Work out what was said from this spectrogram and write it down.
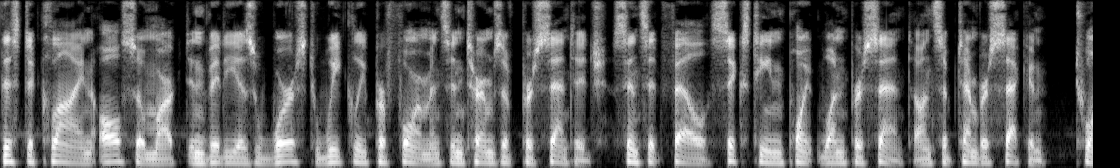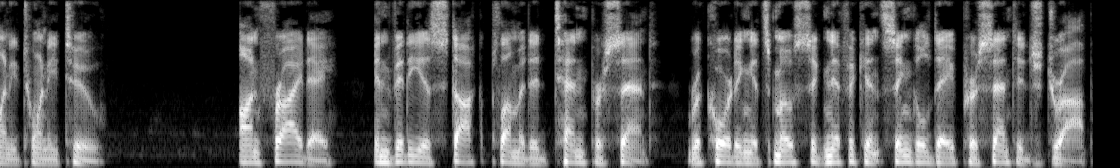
This decline also marked NVIDIA's worst weekly performance in terms of percentage since it fell 16.1% on September 2, 2022. On Friday, NVIDIA's stock plummeted 10%, recording its most significant single-day percentage drop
